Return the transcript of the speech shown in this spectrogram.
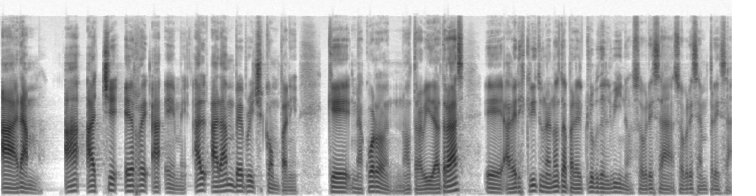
Aram. A-H-R-A-M. Al Aram Beverage Company que me acuerdo en otra vida atrás, eh, haber escrito una nota para el Club del Vino sobre esa, sobre esa empresa.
